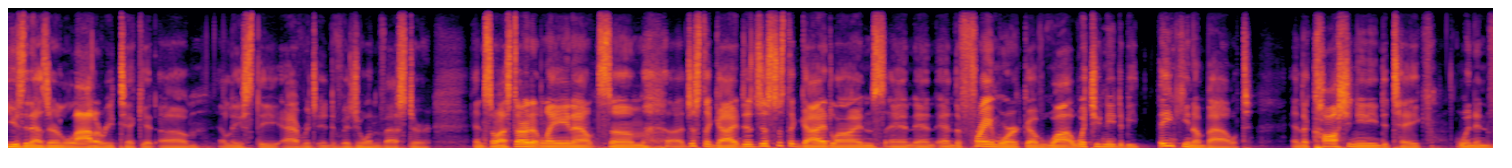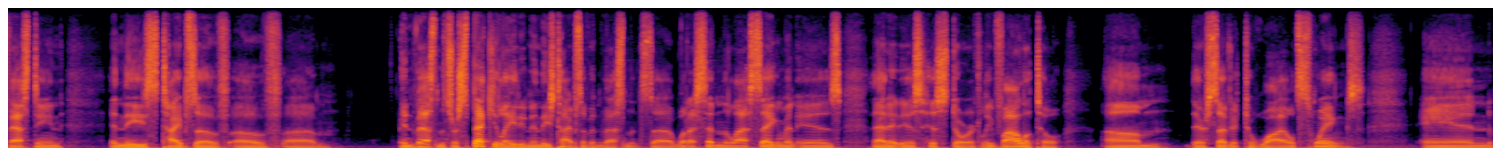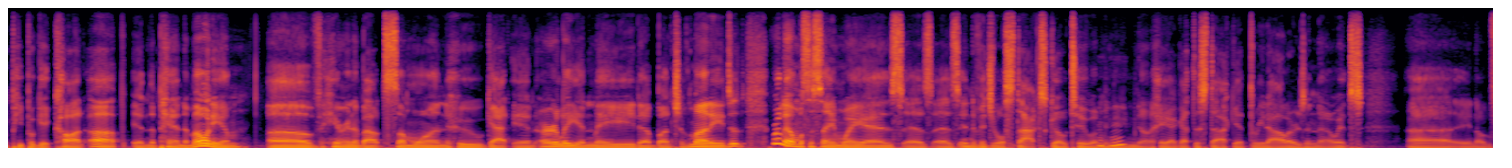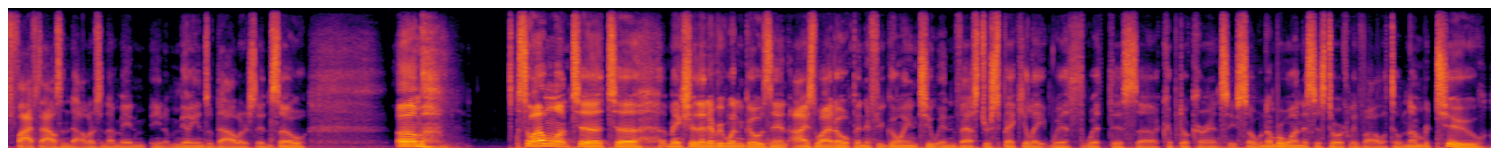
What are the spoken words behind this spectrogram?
use it as their lottery ticket, um, at least the average individual investor. And so I started laying out some uh, just the guide, just just the guidelines and and and the framework of why, what you need to be thinking about and the caution you need to take when investing in these types of of um, investments or speculating in these types of investments. Uh, what I said in the last segment is that it is historically volatile. Um, they're subject to wild swings, and people get caught up in the pandemonium of hearing about someone who got in early and made a bunch of money. Just really, almost the same way as as, as individual stocks go too. I mean, you know, hey, I got this stock at three dollars, and now it's uh, you know five thousand dollars, and I made you know millions of dollars, and so. Um, so I want to to make sure that everyone goes in eyes wide open if you're going to invest or speculate with with this uh, cryptocurrency. So number one is historically volatile. Number two,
